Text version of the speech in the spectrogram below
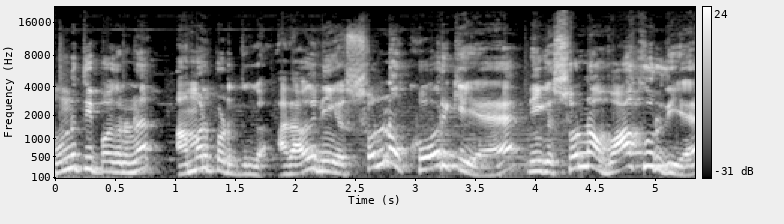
முன்னூற்றி பதினொன்று அமல்படுத்துங்க. அதாவது நீங்கள் சொன்ன கோரிக்கையை நீங்கள் சொன்ன வாக்குறுதியை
